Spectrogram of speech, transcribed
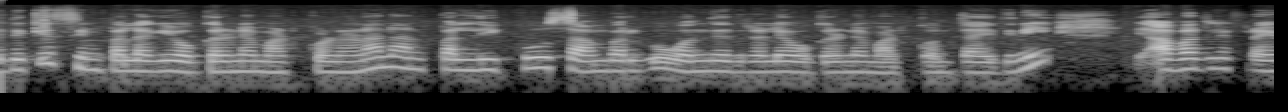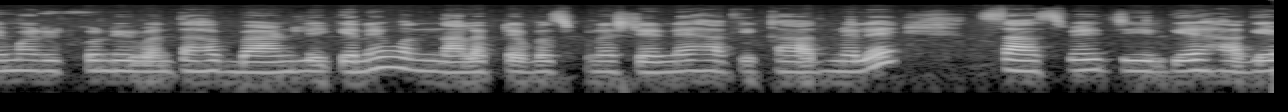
ಇದಕ್ಕೆ ಸಿಂಪಲ್ಲಾಗಿ ಒಗ್ಗರಣೆ ಮಾಡ್ಕೊಳ್ಳೋಣ. ನಾನು ಪಲ್ಯಕ್ಕೂ ಸಾಂಬಾರಿಗೂ ಒಂದೇದರಲ್ಲೇ ಒಗ್ಗರಣೆ ಮಾಡ್ಕೊತಾ ಇದ್ದೀನಿ. ಆವಾಗಲೇ ಫ್ರೈ ಮಾಡಿ ಇಟ್ಕೊಂಡಿರುವಂತಹ ಬಾಣಲಿಗೆ ಒಂದು ನಾಲ್ಕು ಟೇಬಲ್ ಸ್ಪೂನಷ್ಟು ಎಣ್ಣೆ ಹಾಕಿ ಕಾದ್ಮೇಲೆ ಸಾಸಿವೆ, ಜೀರಿಗೆ ಹಾಗೆ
